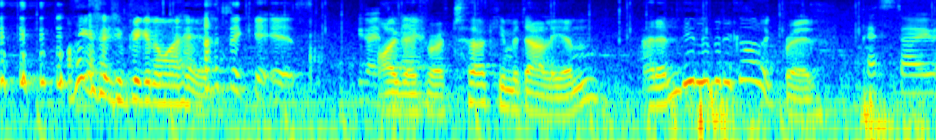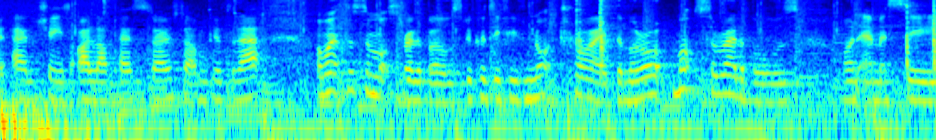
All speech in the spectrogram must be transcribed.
I think it's actually bigger than my head. I think it is. You go I go now. for a turkey medallion and a little bit of garlic bread. pesto and cheese. I love pesto, so I'm good for that. I went for some mozzarella balls because if you've not tried the moro- mozzarella balls on MSC,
